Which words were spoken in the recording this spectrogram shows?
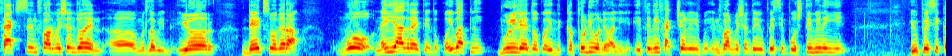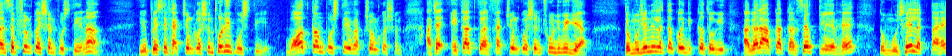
फैक्ट्स इंफॉर्मेशन जो है आ, मतलब ईयर डेट्स वगैरह वो नहीं याद रहते तो कोई बात नहीं। भूल गए तो कोई दिक्कत थोड़ी होने वाली है। इतनी फैक्चुअल इंफॉर्मेशन तो यूपीएससी पूछती भी नहीं है। यूपीएससी कंसेप्चुअल क्वेश्चन पूछती है ना। यूपीएससी फैक्चुअल क्वेश्चन थोड़ी पूछती है। बहुत कम पूछती है फैक्चुअल क्वेश्चन अच्छा एक आध फैक्चुअल क्वेश्चन छूट भी गया। तो मुझे नहीं लगता कोई दिक्कत होगी। अगर आपका कंसेप्ट क्लियर है तो मुझे लगता है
